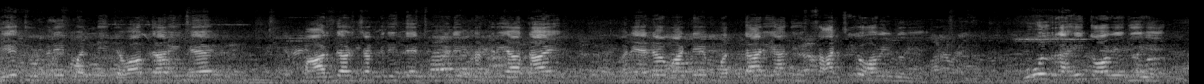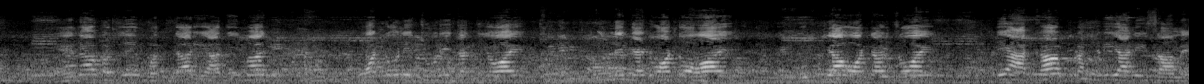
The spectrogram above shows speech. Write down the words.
જે ચૂંટણી પંચની જવાબદારી છે, પારદર્શક રીતે ચૂંટણી પ્રક્રિયા થાય અને એના માટે મતદાર યાદી સાચી હોવી જોઈએ. ભૂલ રહિત હોવી જોઈએ. એના બદલે મતદાર યાદીમાં જ વોટોની ચોરી થતી હોય, ડુપ્લિકેટ વોટો હોય, રૂપિયા વોટર્સ હોય એ આખા પ્રક્રિયાની સામે,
